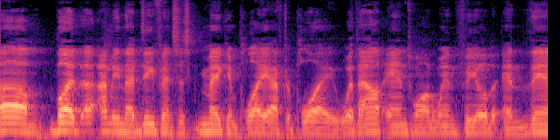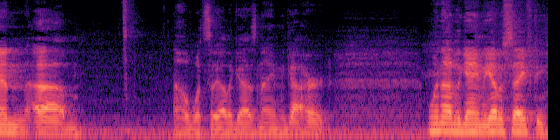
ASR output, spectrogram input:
But uh, I mean, that defense is making play after play without Antoine Winfield, and then um, oh, what's the other guy's name? He got hurt. Went out of the game. The other safety,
